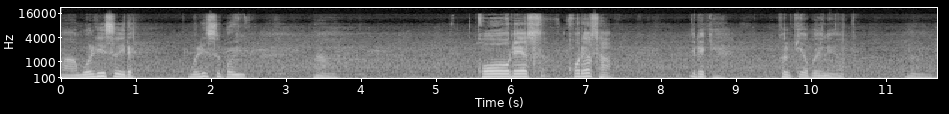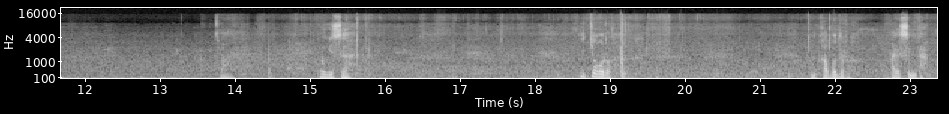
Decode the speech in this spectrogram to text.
아, 멀리서 이래 멀리서 보인 아, 고래사 고래사 이렇게 글귀가 보이네요. 음. 자 여기서 이쪽으로 가보도록 하겠습니다.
